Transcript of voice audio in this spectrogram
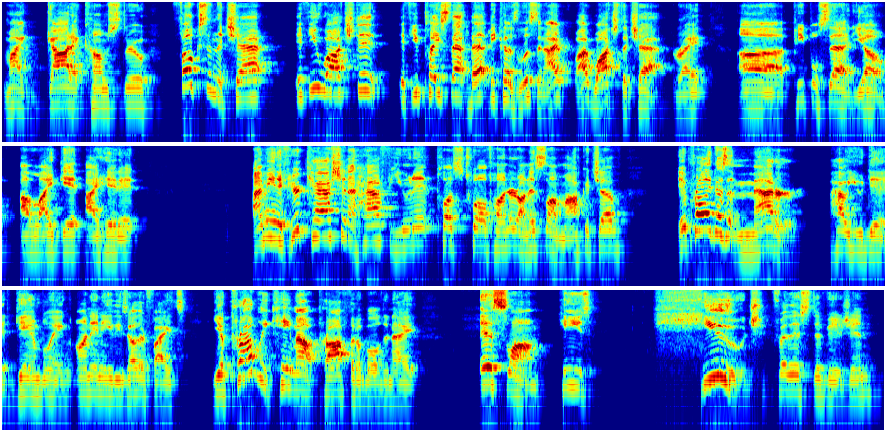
my God, it comes through folks in the chat, if you watched it, if you placed that bet, because listen, I, I watched the chat, right? Uh, people said, yo, I like it. I hit it. I mean, if you're cashing a half unit plus 1200 on Islam Makhachev, it probably doesn't matter how you did gambling on any of these other fights. You probably came out profitable tonight. Islam, he's huge for this division.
